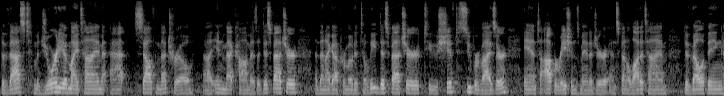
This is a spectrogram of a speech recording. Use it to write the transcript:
the vast majority of my time at South Metro uh, in Metcom as a dispatcher, and then I got promoted to lead dispatcher, to shift supervisor, and to operations manager, and spent a lot of time developing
